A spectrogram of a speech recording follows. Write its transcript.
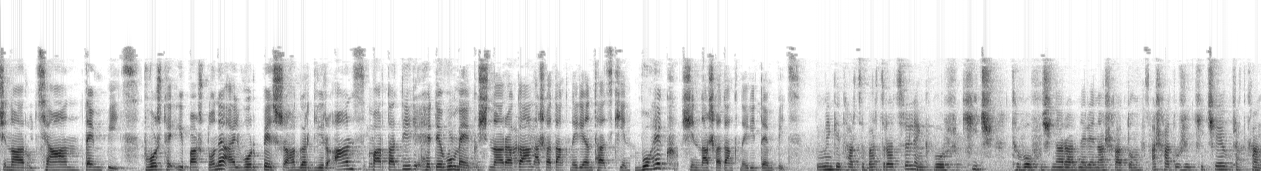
շինարարության տեմպից։ Ոչ թե ի պաշտոնե, այլ որպես շահագրգիռ անձ պարտադիր հետևում եք շինարարական աշխատանքների ընթացքին։ Գոհ եք շին աշխատանքների տեմպից։ Մենք այդ հարցը բարձրացրել ենք, որ քիչ թվով շինարարներ են աշխատում, աշխատուժը քիչ է, այդքան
